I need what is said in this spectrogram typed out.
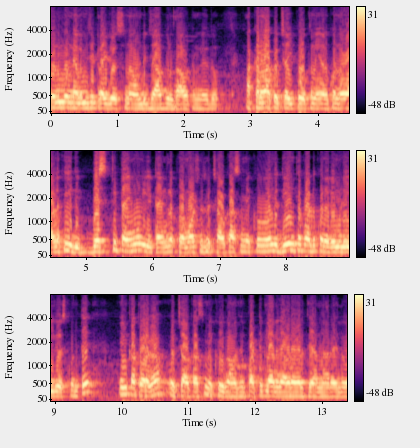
రెండు మూడు నెలల నుంచి ట్రై చేస్తున్నాం ఉండి జాబులు రావటం లేదు అక్కడ దాకా వచ్చి అయిపోతున్నాయి అనుకున్న వాళ్ళకి ఇది బెస్ట్ టైము. ఈ టైంలో ప్రమోషన్స్ వచ్చే అవకాశం ఎక్కువగా ఉంది. దీంతో పాటు కొన్ని రెమెడీలు చేసుకుంటే ఇంకా త్వరగా వచ్చే అవకాశం ఎక్కువగా ఉంటుంది పర్టికులర్గా ఎవరెవరైతే ఎన్ఆర్ఐలో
